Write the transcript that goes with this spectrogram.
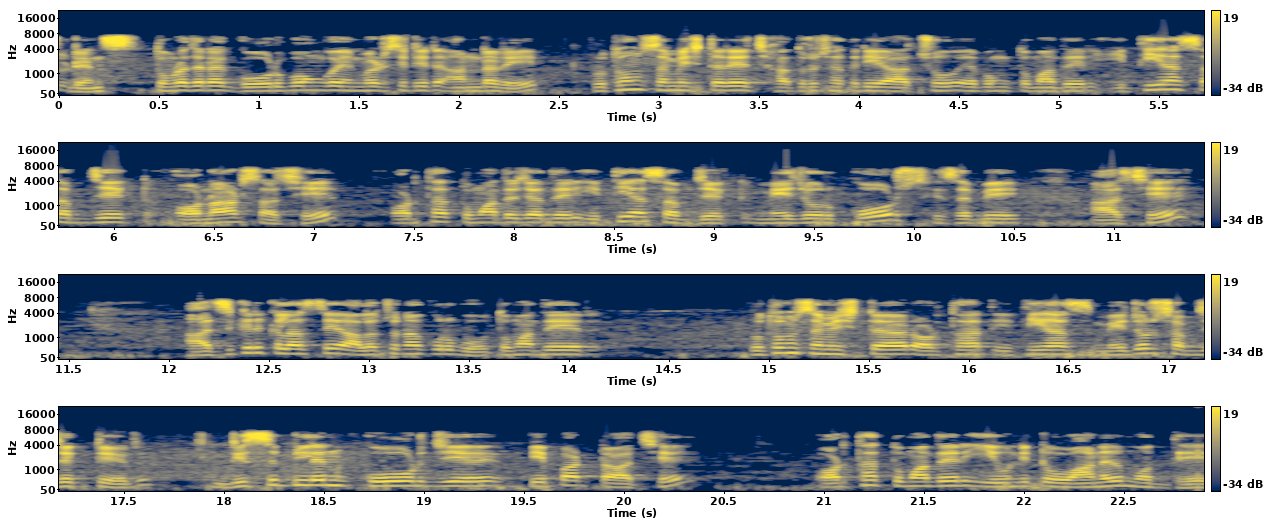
স্টুডেন্টস তোমরা যারা গৌরবঙ্গ ইউনিভার্সিটির আন্ডারে প্রথম সেমিস্টারে ছাত্রছাত্রী আছো এবং তোমাদের ইতিহাস সাবজেক্ট অনার্স আছে, অর্থাৎ তোমাদের যাদের ইতিহাস সাবজেক্ট মেজর কোর্স হিসেবে আছে, আজকের ক্লাসে আলোচনা করব তোমাদের প্রথম সেমিস্টার অর্থাৎ ইতিহাস মেজর সাবজেক্টের ডিসিপ্লিন কোর যে পেপারটা আছে, অর্থাৎ তোমাদের ইউনিট ওয়ানের মধ্যে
